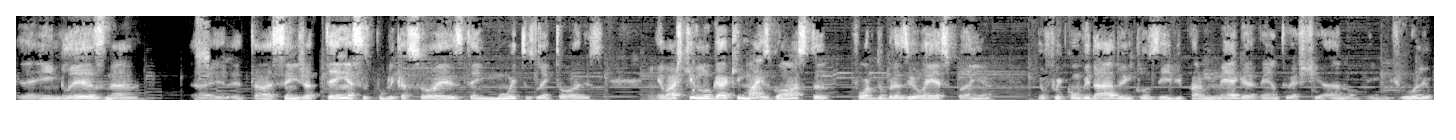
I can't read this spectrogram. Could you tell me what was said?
é, em inglês, né? Sim. Então, assim, já tem essas publicações, tem muitos leitores. Eu acho que o lugar que mais gosta fora do Brasil é a Espanha. Eu fui convidado, inclusive, para um mega evento este ano, em julho.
